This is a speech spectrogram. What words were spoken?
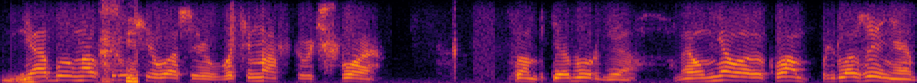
Я был на встрече вашей 18 числа в Санкт-Петербурге. А У меня к вам предложение.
